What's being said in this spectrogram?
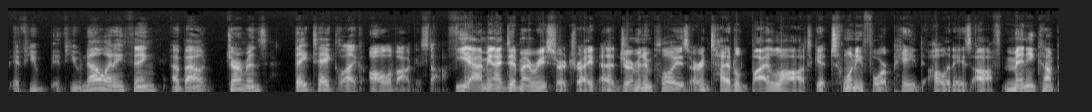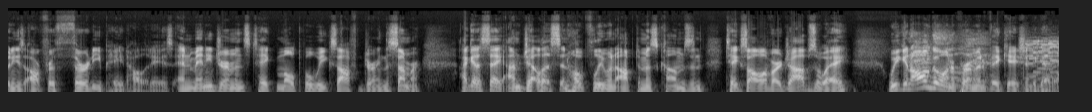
if you if you know anything about Germans, they take like all of August off. Yeah, I mean, I did my research, right? Uh, German employees are entitled by law to get 24 paid holidays off. Many companies offer 30 paid holidays, and many Germans take multiple weeks off during the summer. I got to say, I'm jealous, and hopefully, when Optimus comes and takes all of our jobs away, we can all go on a permanent vacation together.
